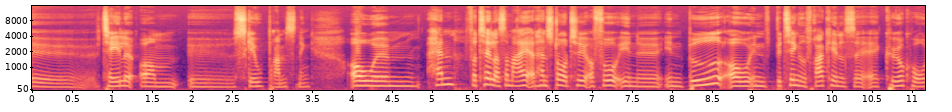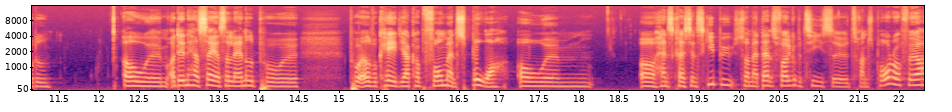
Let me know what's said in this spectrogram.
øh, tale om øh, skævbremsning. Og øh, han fortæller så mig, at han står til at få en, øh, en bøde og en betinget frakendelse af kørekortet. Og, øh, og den her sag er så landet på, øh, på advokat Jakob Formands spor, og øh, og Hans Christian Skiby, som er Dansk Folkepartis øh, transportordfører,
